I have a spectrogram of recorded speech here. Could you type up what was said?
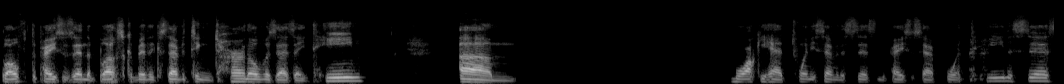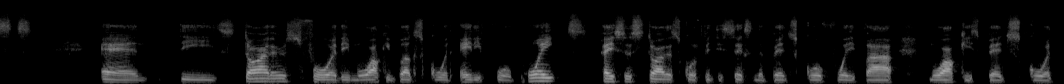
both the Pacers and the Bucks committed 17 turnovers as a team. Um, Milwaukee had 27 assists, and the Pacers had 14 assists. And the starters for the Milwaukee Bucks scored 84 points. Pacers starters scored 56, and the bench scored 45. Milwaukee's bench scored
